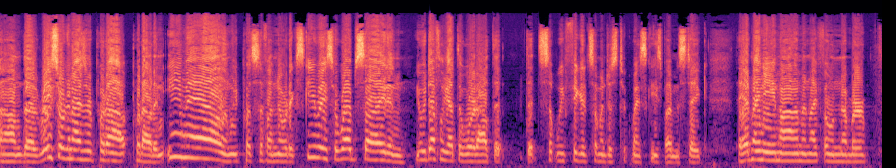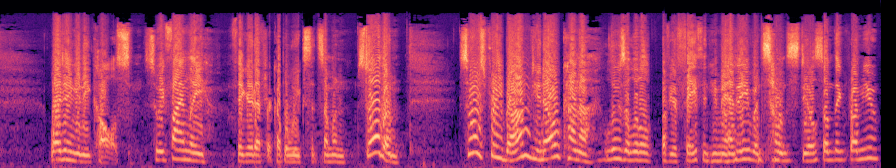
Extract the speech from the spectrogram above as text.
um, the race organizer put out put out an email, and we put stuff on Nordic Ski Racer website, and you know, we definitely got the word out that that so we figured someone just took my skis by mistake. They had my name on them and my phone number. Well, I didn't get any calls, so we finally figured after a couple weeks that someone stole them. So I was pretty bummed, you know, kind of lose a little of your faith in humanity when someone steals something from you.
